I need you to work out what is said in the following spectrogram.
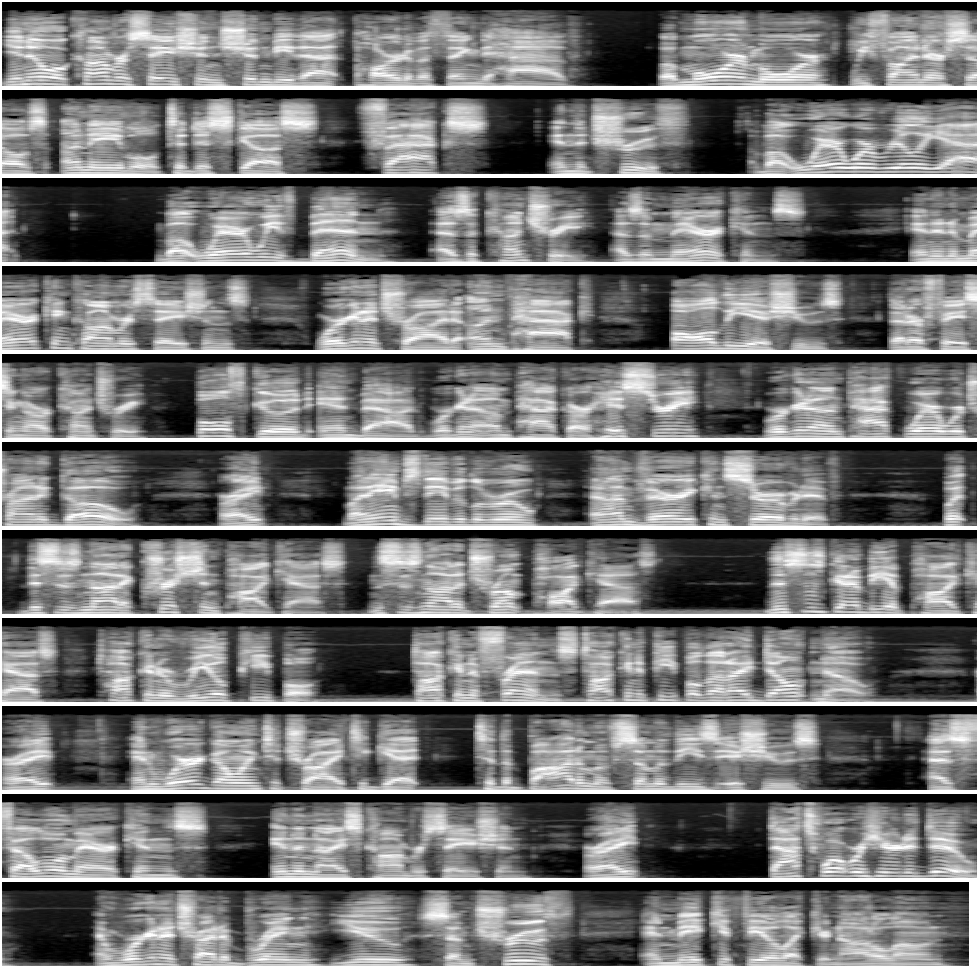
You know, a conversation shouldn't be that hard of a thing to have. But more and more, we find ourselves unable to discuss facts and the truth about where we're really at, about where we've been as a country, as Americans. And in American conversations, we're going to try to unpack all the issues that are facing our country, both good and bad. We're going to unpack our history. We're going to unpack where we're trying to go. All right. My name's David LaRue, and I'm very conservative. But this is not a Christian podcast. This is not a Trump podcast. This is going to be a podcast talking to real people, talking to friends, talking to people that I don't know. Right. And we're going to try to get to the bottom of some of these issues as fellow Americans in a nice conversation. Right. That's what we're here to do. And we're going to try to bring you some truth and make you feel like you're not alone.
